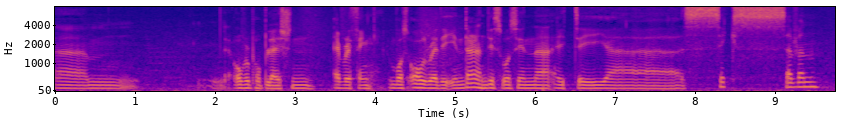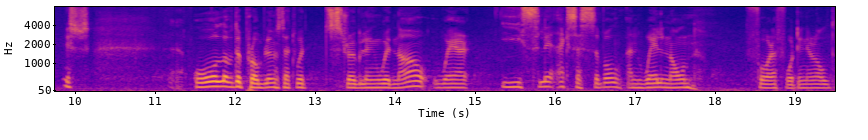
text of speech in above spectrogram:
um, overpopulation, everything was already in there, and this was in uh, 86, 7 ish. All of the problems that we're struggling with now were easily accessible and well known for a 14 year old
